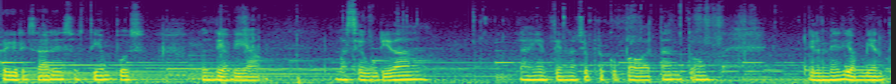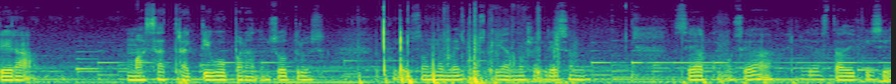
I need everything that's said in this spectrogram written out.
regresar a esos tiempos donde había más seguridad, la gente no se preocupaba tanto, el medio ambiente era más atractivo para nosotros, pero son momentos que ya no regresan sea como sea, ya está difícil.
